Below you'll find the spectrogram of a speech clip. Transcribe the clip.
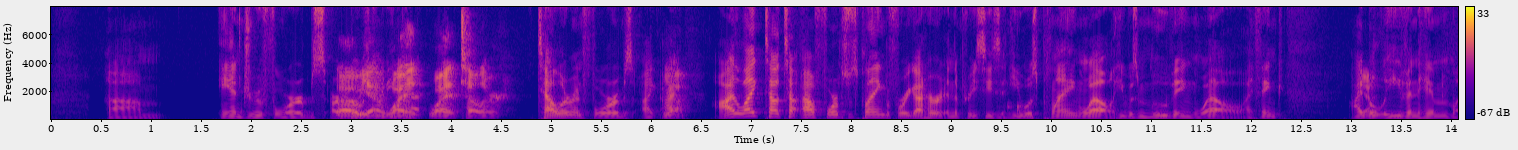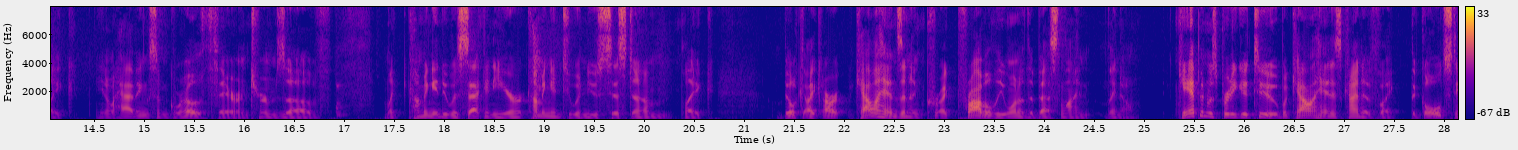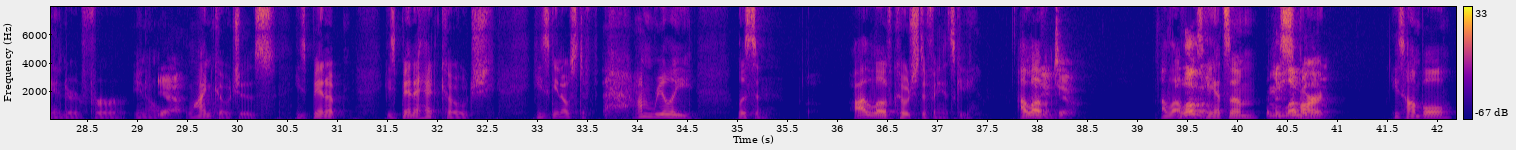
um, Andrew Forbes are oh both yeah, Wyatt. Wyatt Teller. Teller and Forbes. I, Yeah. I I liked how how Forbes was playing before he got hurt in the preseason. He was playing well. He was moving well. I think I Yeah. believe in him like, you know, having some growth there in terms of like coming into his second year, coming into a new system, like Bill like our Callahan's an inc- like probably one of the best line, you know. Campen was pretty good too, but Callahan is kind of like the gold standard for, you know, Yeah. line coaches. He's been a he's been a head coach. He's, you know, I'm really listen. I love Coach Stefanski. I love I him. too. I love, I love him. He's handsome. I'm he's love smart. him. He's humble.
